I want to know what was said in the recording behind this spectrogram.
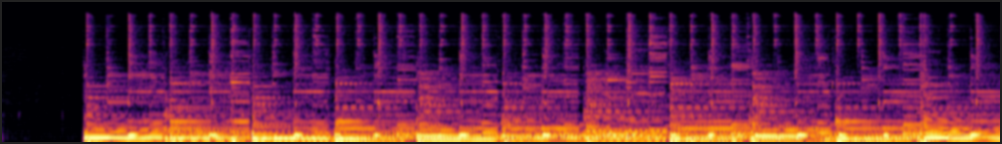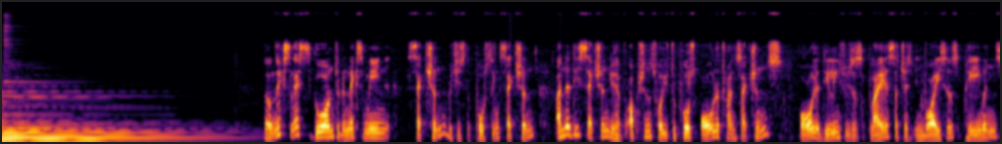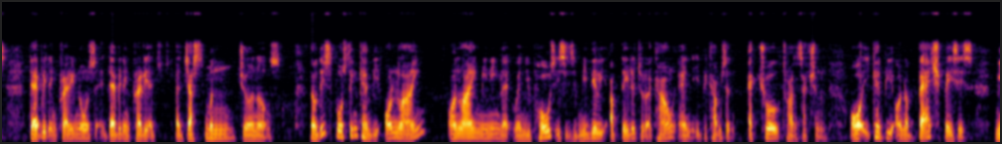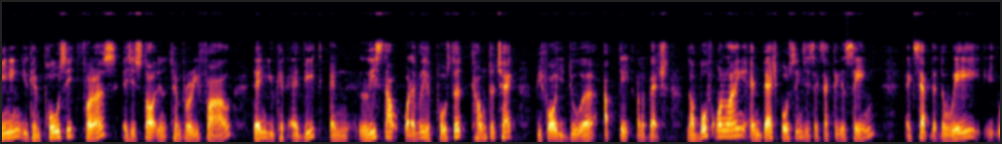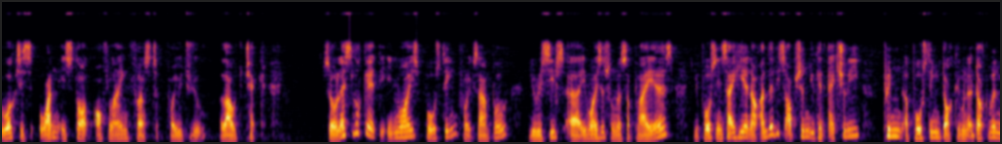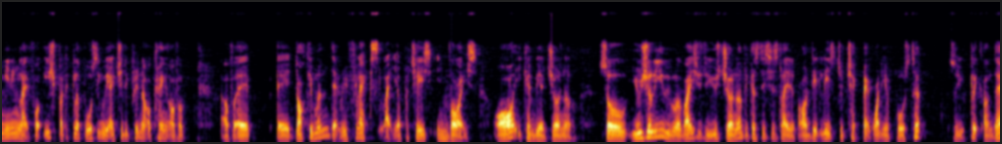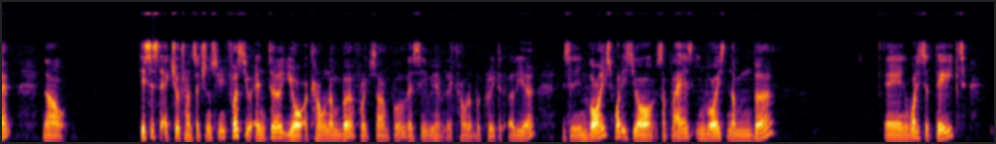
Next, let's go on to the next main section, which is the posting section. Under this section, you have options for you to post all the transactions, all your dealings with your suppliers, such as invoices, payments, debit and credit notes, debit and credit adjustment journals. Now this posting can be online online meaning that when you post it is immediately updated to the account and it becomes an actual transaction or it can be on a batch basis meaning you can post it first as it's stored in a temporary file then you can edit and list out whatever you posted counter check before you do a update on the batch now both online and batch postings is exactly the same except that the way it works is one is stored offline first for you to do allow to check so let's look at the invoice posting. For example, you receive uh, invoices from the suppliers. You post inside here. Now under this option, you can actually print a posting document. A document meaning like for each particular posting, we actually print out a kind of a of a, a document that reflects like your purchase invoice or it can be a journal. So usually we will advise you to use journal because this is like an audit list to check back what you have posted. So you click on that. Now this is the actual transaction screen. First, you enter your account number. For example, let's say we have an account number created earlier. It's an invoice. What is your supplier's invoice number? And what is the date?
